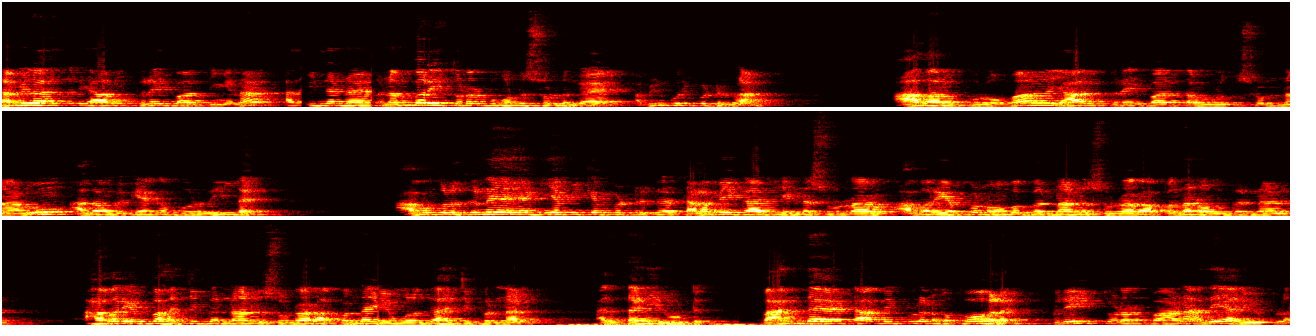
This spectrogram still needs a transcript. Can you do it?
தமிழகத்தில் யாரும் பிறை பார்த்தீங்கன்னா அது நம்பரை தொடர்பு கொண்டு சொல்லுங்க அப்படின்னு குறிப்பிட்டிருக்கிறாங்க. ஆதாரப்பூர்வமா யார் பிறை பார்த்தவங்களுக்கு சொன்னாலும் அதை அவங்க கேட்க போறது இல்லை. அவங்களுக்குன்னு நியமிக்கப்பட்டிருக்கிற தலைமை காட்சி என்ன சொல்றாரோ அவர் எப்போ நோம்பு பெருநாள்னு சொல்றாரோ அப்பதான் நோம்பு பெருநாள். அவர் எப்போ ஹஜ்ஜி பெருநாள்னு சொல்றாரோ அப்பதான் இவங்களுக்கு ஹஜ்ஜி பெருநாள். அது தனி ரூட்டு. இப்போ அந்த டாபிக்குள்ள நம்ம போகலை. பிறை தொடர்பான அதே அறிவிப்புல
